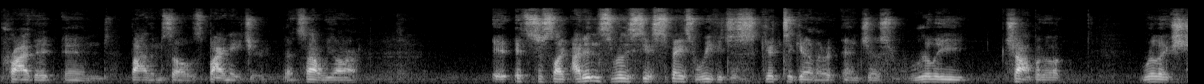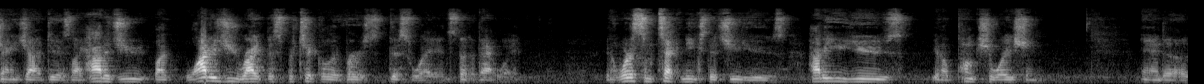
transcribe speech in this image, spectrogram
private and by themselves by nature. That's how we are. It, it's just like I didn't really see a space where we could just get together and just really chop it up, really exchange ideas. Like, how did you like? Why did you write this particular verse this way instead of that way? You know, what are some techniques that you use? How do you use you know punctuation and uh,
